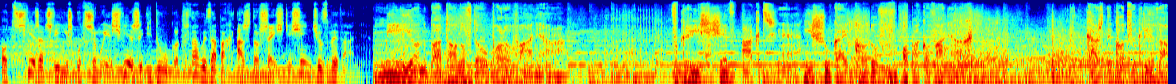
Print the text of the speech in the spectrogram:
Odświeżacz Finish utrzymuje świeży i długotrwały zapach aż do 60 zmywań. Milion batonów do upolowania. Wgryź się w akcję i szukaj kodów w opakowaniach. Każdy kod wygrywa.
